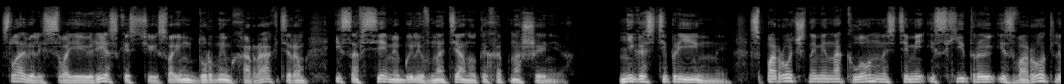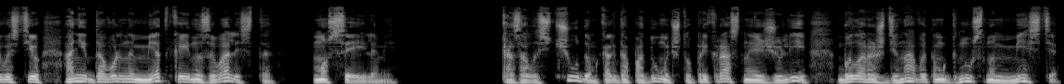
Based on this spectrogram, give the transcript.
славились своей резкостью и своим дурным характером и со всеми были в натянутых отношениях. Негостеприимные, с порочными наклонностями и с хитрой изворотливостью, они довольно метко и назывались-то «мосейлями». Казалось чудом, когда подумать, что прекрасная Жюли была рождена в этом гнусном месте,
